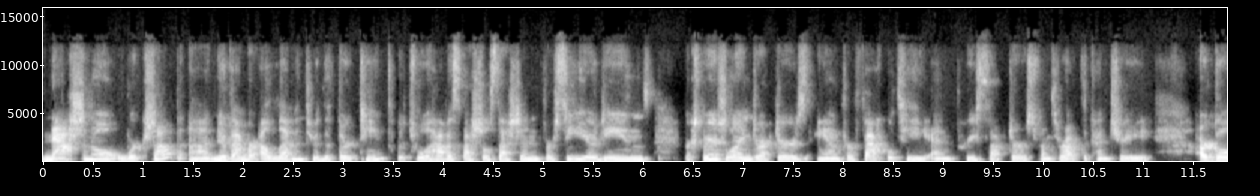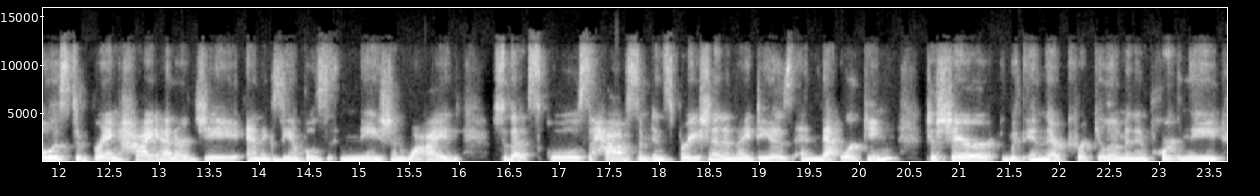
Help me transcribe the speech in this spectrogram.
national workshop, uh, November 11th through the 13th, which will have a special session for CEO deans, for experiential learning directors, and for faculty and preceptors from throughout the country. Our goal is to bring high energy and examples nationwide so that schools have some inspiration and ideas and networking to share within their curriculum and importantly,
